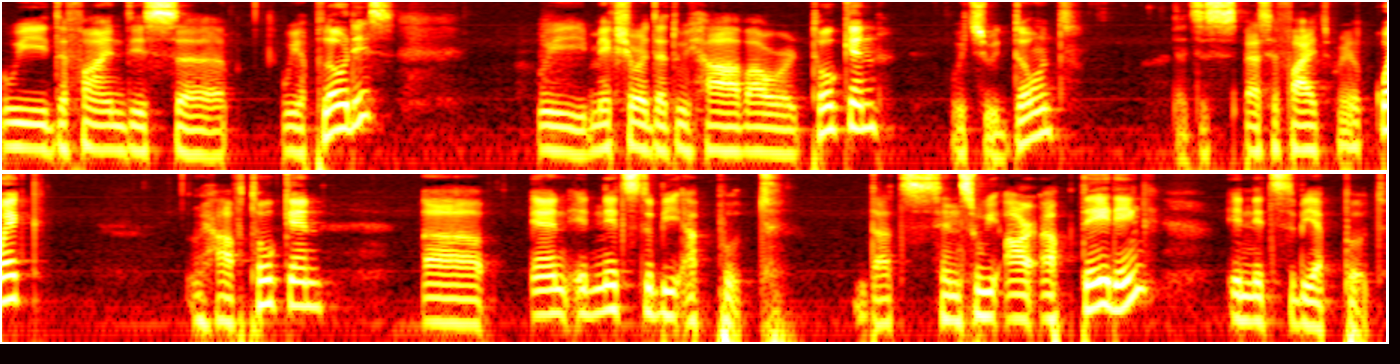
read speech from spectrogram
we define this, uh, we upload this. We make sure that we have our token, which we don't. Let's just specify it real quick we have token uh, and it needs to be a put that's since we are updating it needs to be a put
